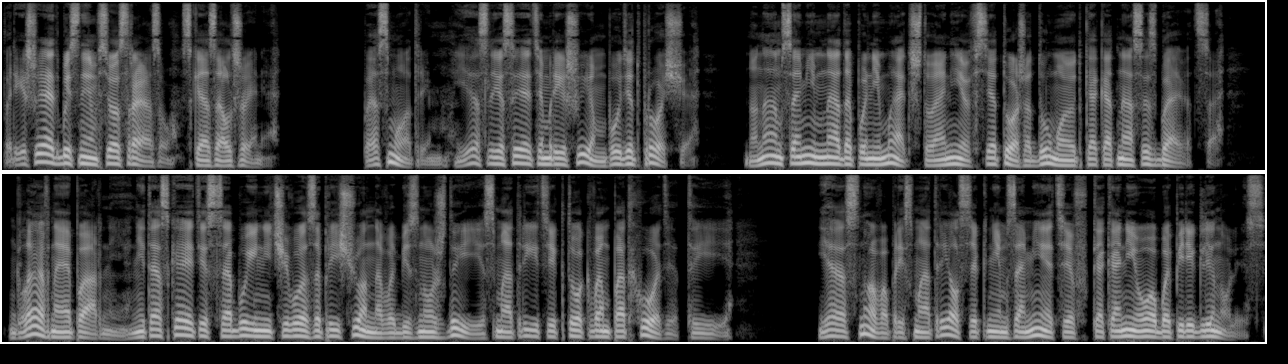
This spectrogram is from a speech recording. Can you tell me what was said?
«Порешать бы с ним все сразу», — сказал Женя. «Посмотрим. Если с этим решим, будет проще. Но нам самим надо понимать, что они все тоже думают, как от нас избавиться. Главное, парни, не таскайте с собой ничего запрещенного без нужды и смотрите, кто к вам подходит, и...» Я снова присмотрелся к ним, заметив, как они оба переглянулись.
